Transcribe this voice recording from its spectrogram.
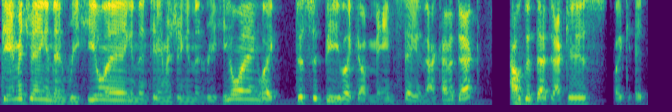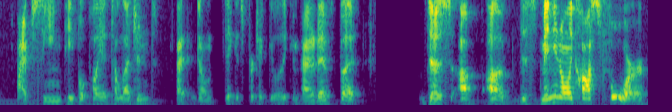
damaging and then rehealing and then damaging and then rehealing. Like this would be like a mainstay in that kind of deck. How good that deck is, like it I've seen people play it to legend. I don't think it's particularly competitive, but does uh, uh this minion only costs four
